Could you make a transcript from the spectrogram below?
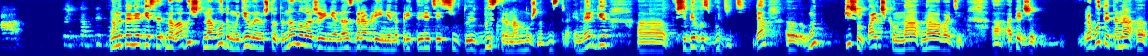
а ну, например, если обычно на воду мы делаем что-то на омоложение, на оздоровление, на принятие сил, то есть быстро нам нужно быстро энергию э, в себе возбудить. Да? Э, мы пишем пальчиком на, на воде. А, опять же, работает она, э,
